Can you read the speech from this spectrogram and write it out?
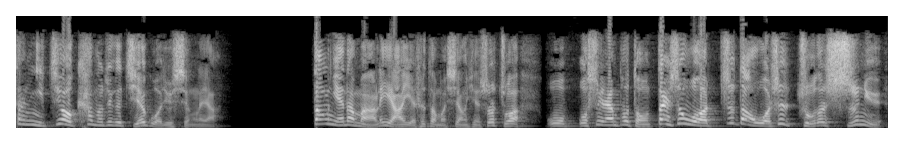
但你只要看到这个结果就行了呀。当年的玛利亚也是这么相信，说主啊，我我虽然不懂，但是我知道我是主的使女。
